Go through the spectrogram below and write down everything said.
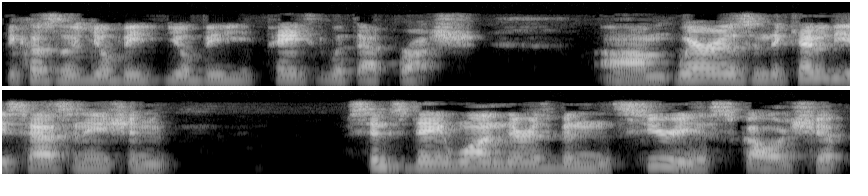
because you'll be you'll be painted with that brush. Um, whereas in the Kennedy assassination, since day one, there has been serious scholarship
